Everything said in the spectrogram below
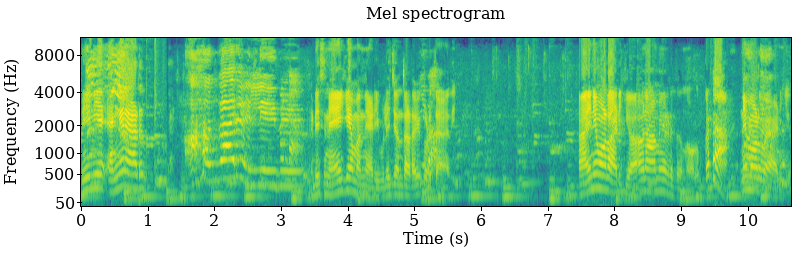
നീ നീ എങ്ങനെ ആടും? അഹങ്കാരമില്ലേ ഇത്? എടി സ്നേഹിക്കാൻ വന്നേ അടി വിളിച്ചൊന്ന് തടവി കൊടുത്താൽ മതി. ആ മോൾ അടിക്കോ അവൻ ആമയുടെ അടുത്ത് നിന്നോളും കേട്ടാ? ഇനി മോൾ പോയി അടിക്കും.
